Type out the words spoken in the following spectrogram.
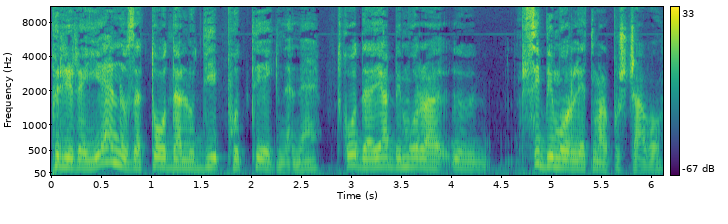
prirejeno za to, da ljudi potegne. Ne? Tako da ja bi morali, eh, vsi bi morali let malo poščavo.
